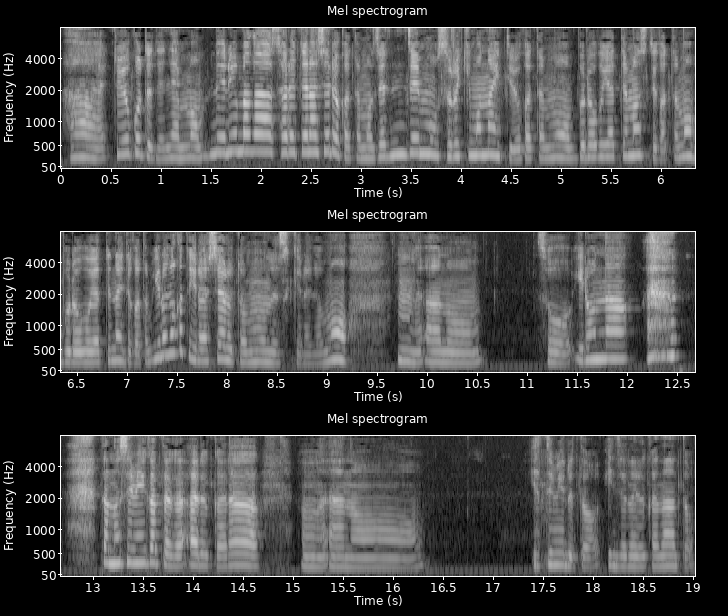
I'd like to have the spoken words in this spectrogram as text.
はい。ということでね、もうメルマガされてらっしゃる方も全然もうする気もないっていう方も、ブログやってますって方も、ブログやってないって方も、いろんな方いらっしゃると思うんですけれども、うん、あの、そう、いろんな 楽しみ方があるから、うん、あの、やってみるといいんじゃないかなと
